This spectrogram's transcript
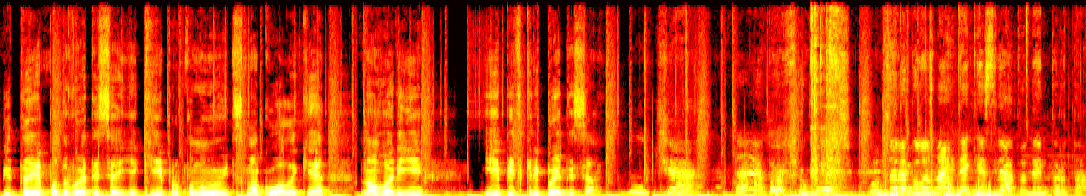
піти подивитися, які пропонують смаколики на горі, і підкріпитися. Луча. Так, точно будеш. Вчора було, знаєте, яке свято, день торта.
